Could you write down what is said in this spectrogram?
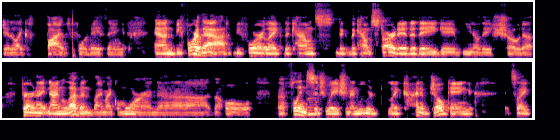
did like a five, four day thing, and before that, before like the counts, the, the counts started, they gave, you know, they showed a Fahrenheit 9/11 by Michael Moore and uh, the whole uh, Flint mm-hmm. situation, and we were like kind of joking. It's like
